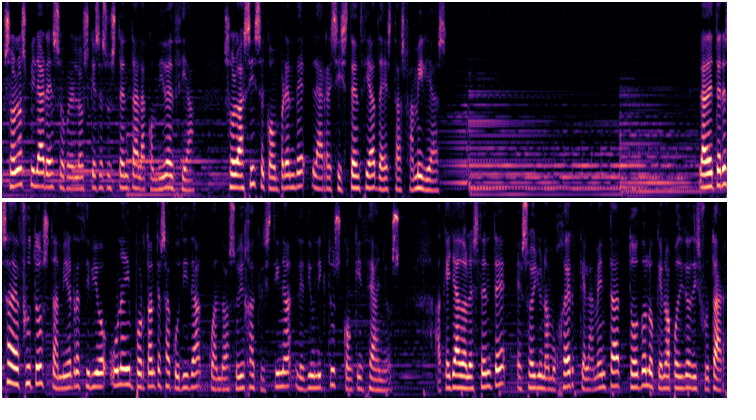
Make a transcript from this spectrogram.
son los pilares sobre los que se sustenta la convivencia. Solo así se comprende la resistencia de estas familias. La de Teresa de Frutos también recibió una importante sacudida cuando a su hija Cristina le dio un ictus con 15 años. Aquella adolescente es hoy una mujer que lamenta todo lo que no ha podido disfrutar.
